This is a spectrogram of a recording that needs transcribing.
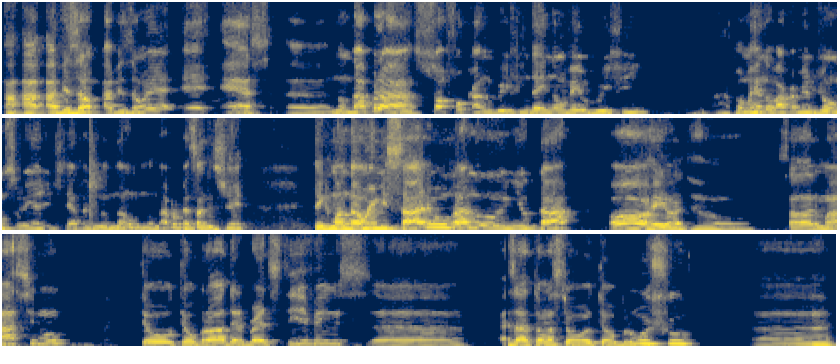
a, a, a, visão, a visão é, é, é essa. Uh, não dá para só focar no Griffin, daí não veio o Griffin. Ah, vamos renovar com a Amir Johnson e a gente tenta de novo. Não, não dá para pensar desse jeito. Tem que mandar um emissário lá no Utah. Ó, oh, Hayward, o salário máximo. Teu, teu brother Brad Stevens. Uh, Isaiah Thomas, teu, teu bruxo. Uh,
